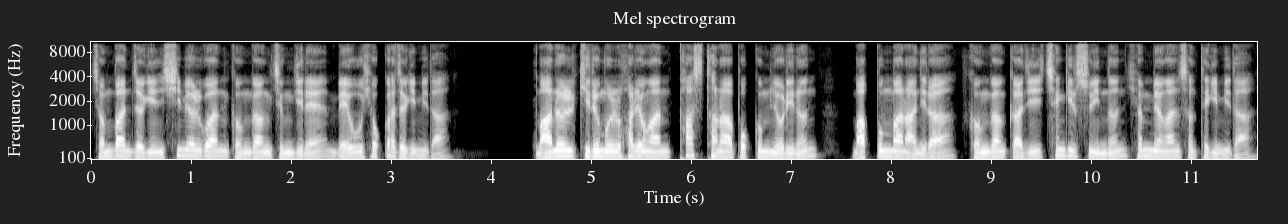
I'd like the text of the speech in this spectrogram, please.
전반적인 심혈관 건강 증진에 매우 효과적입니다. 마늘 기름을 활용한 파스타나 볶음 요리는 맛뿐만 아니라 건강까지 챙길 수 있는 현명한 선택입니다.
